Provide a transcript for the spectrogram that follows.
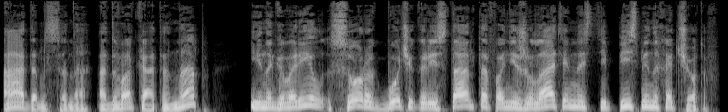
Адамсона, адвоката НАП, и наговорил сорок бочек арестантов о нежелательности письменных отчетов.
